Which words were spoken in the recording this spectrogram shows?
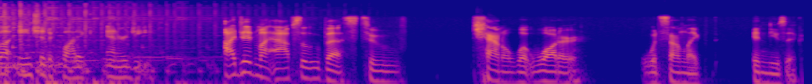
About ancient aquatic energy? i did my absolute best to channel what water would sound like in music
